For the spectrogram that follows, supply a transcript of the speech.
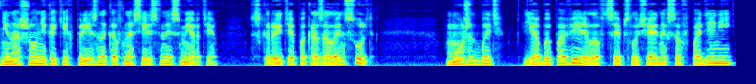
не нашел никаких признаков насильственной смерти. Вскрытие показало инсульт. Может быть, я бы поверила в цепь случайных совпадений,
